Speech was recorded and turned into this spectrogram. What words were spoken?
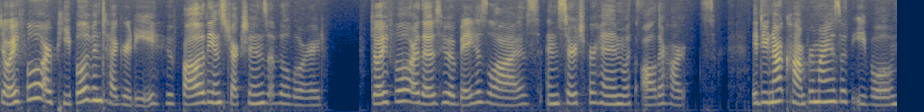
Joyful are people of integrity who follow the instructions of the Lord. Joyful are those who obey his laws and search for him with all their hearts. They do not compromise with evil,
